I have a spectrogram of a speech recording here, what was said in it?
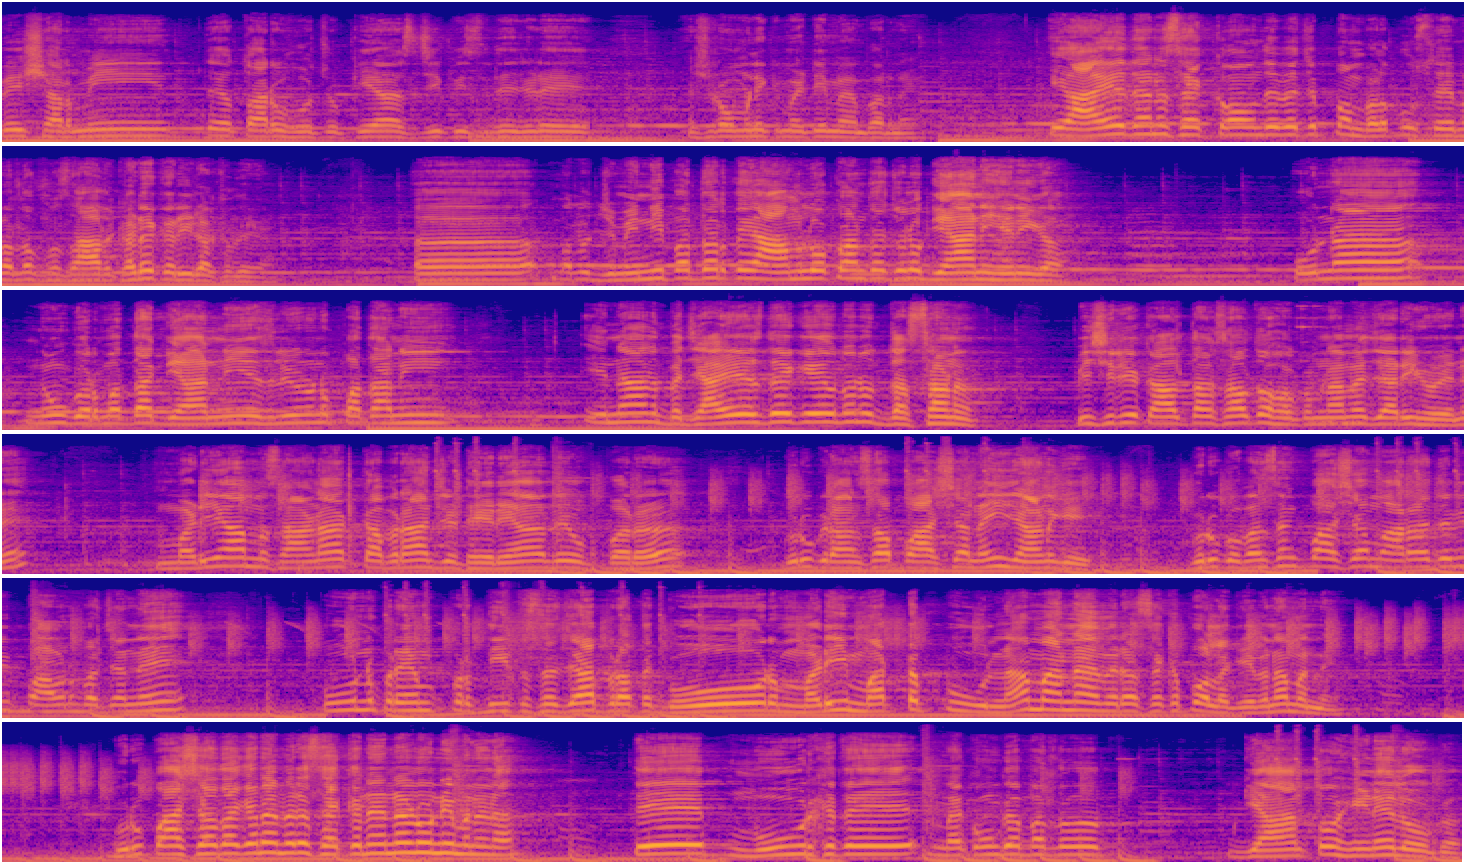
ਬੇਸ਼ਰਮੀ ਤੇ ਉਤਾਰੂ ਹੋ ਚੁੱਕੀ ਆ ਐਸਜੀਪੀਸੀ ਦੇ ਜਿਹੜੇ ਸ਼੍ਰੋਮਣੀ ਕਮੇਟੀ ਮੈਂਬਰ ਨੇ। ਇਹ ਆਏ ਦਿਨ ਸਿੱਖ ਕੌਮ ਦੇ ਵਿੱਚ ਭੰਬਲ ਭੂਸੇ ਮਤਲਬ ਫਸਾਦ ਖੜੇ ਕਰੀ ਰੱਖਦੇ ਆ। ਮਤਲਬ ਜ਼ਮੀਨੀ ਪੱਧਰ ਤੇ ਆਮ ਲੋਕਾਂ ਨੂੰ ਤਾਂ ਚਲੋ ਗਿਆਨ ਹੀ ਹੈ ਨਹੀਂਗਾ ਉਹਨਾਂ ਨੂੰ ਗੁਰਮਤ ਦਾ ਗਿਆਨ ਨਹੀਂ, ਇਸ ਲਈ ਉਹਨਾਂ ਨੂੰ ਪਤਾ ਨਹੀਂ। ਇਹਨਾਂ ਬਜਾਏ ਇਸ ਦੇ ਕਿ ਉਹਨਾਂ ਨੂੰ ਦੱਸਣ ਵੀ ਸ੍ਰੀ ਅਕਾਲ ਤਖਤ ਸਾਹਿਬ ਤੋਂ ਹੁਕਮਨਾਮੇ ਜਾਰੀ ਹੋਏ ਨੇ। ਮੜੀਆਂ ਮਸਾਣਾ ਕਬਰਾਂ ਜਠੇਰਿਆਂ ਦੇ ਉੱਪਰ ਗੁਰੂ ਗ੍ਰੰਥ ਸਾਹਿਬ ਪਾਤਸ਼ਾਹ ਨਹੀਂ ਜਾਣਗੇ। ਗੁਰੂ ਗੋਬਿੰਦ ਸਿੰਘ ਪਾਤਸ਼ਾਹ ਮਹਾਰਾਜ ਦੇ ਵੀ ਪਾਵਨ ਬਚਨ ਨੇ ਪੂਰਨ ਪ੍ਰੇਮ, ਪ੍ਰਤੀਤ ਸਜਾ, ਬ੍ਰਤ ਗੋਰ, ਮੜੀ ਮੱਟ, ਭੂਲ ਨਾ ਮੰਨੈ ਮੇਰਾ ਸਿੱਖ ਭੁੱਲ ਗਏ ਵੀ ਨਾ ਮੰਨੇ। ਗੁਰੂ ਪਾਤਸ਼ਾਹ ਦਾ ਕਹਿੰਦਾ, ਮੇਰੇ ਸਿੱਖ ਨੇ ਇਹਨਾਂ ਨੂੰ ਨਹੀਂ ਮੰਨਣਾ। ਤੇ ਮੂਰਖ ਤੇ ਮੈਂ ਕਹੂੰਗਾ, ਮਤਲਬ ਗਿਆਨ ਤੋਂ ਹੀਣੇ ਲੋਕ,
